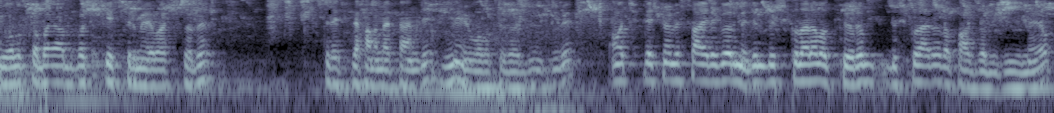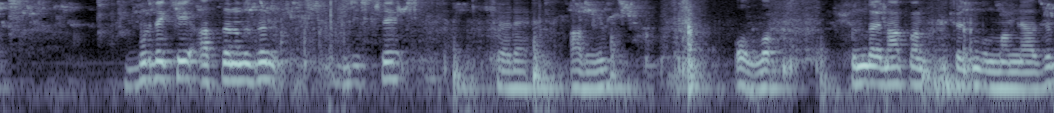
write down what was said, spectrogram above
Yuvalıkta bayağı bir vakit geçirmeye başladı. Stresli hanımefendi. Yine yuvalıkta gördüğünüz gibi. Ama çiftleşme vesaire görmedim. Dışkılara bakıyorum. Dışkılarda da fazla bir büyüme yok. Buradaki aslanımızın dişisi şöyle alayım. Allah. Şunu da ne yapmam, çözüm bulmam lazım.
